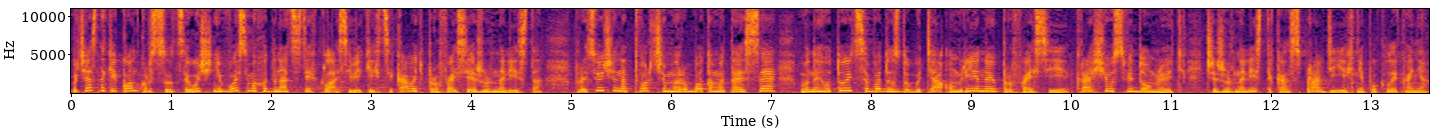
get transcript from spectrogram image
Учасники конкурсу це учні 8-11 класів, яких цікавить професія журналіста. Працюючи над творчими роботами та есе, вони готують себе до здобуття омріяної професії, краще усвідомлюють, чи журналістика справді їхнє покликання.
